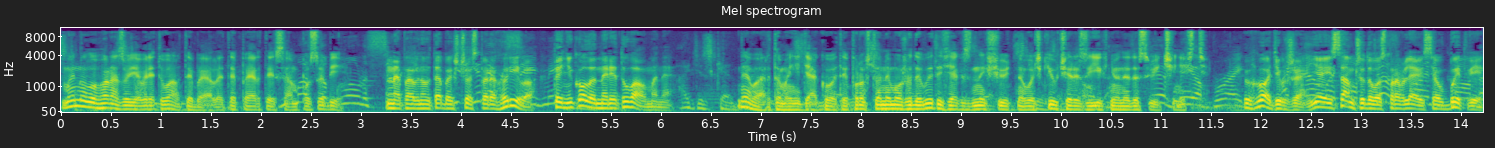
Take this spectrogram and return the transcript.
Минулого разу я врятував тебе, але тепер ти сам по собі. Напевно, в тебе щось перегоріло. Ти ніколи не рятував мене. Не варто мені дякувати. Просто не можу дивитися, як знищують новачків через їхню недосвідченість. Годі вже, я і сам чудово справляюся в битві.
